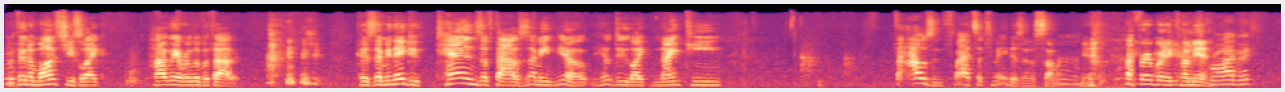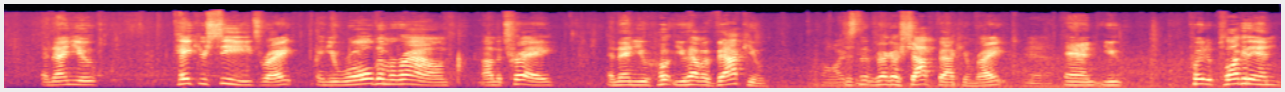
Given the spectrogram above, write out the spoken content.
Within a month, she's like, "How do we ever live without it?" Because I mean, they do tens of thousands. I mean, you know, he'll do like nineteen thousand flats of tomatoes in a summer. Mm. You know, for everybody to come in Describe it. and then you take your seeds, right, and you roll them around on the tray, and then you hook, you have a vacuum, Oh, just see. a regular shop vacuum, right? Yeah. And you put it, plug it in,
